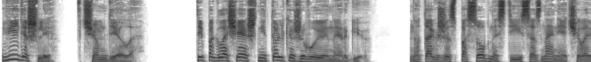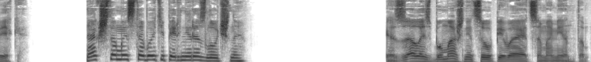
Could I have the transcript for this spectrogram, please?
«Видишь ли, в чем дело? Ты поглощаешь не только живую энергию, но также способности и сознание человека. Так что мы с тобой теперь неразлучны». Казалось, бумажница упивается моментом.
